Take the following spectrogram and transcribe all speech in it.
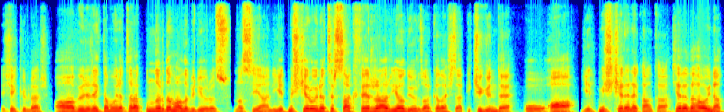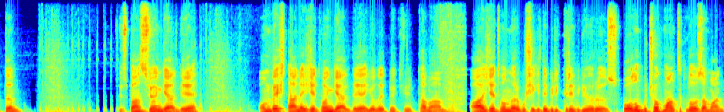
Teşekkürler. Aa böyle reklam oynatarak bunları da mı alabiliyoruz? Nasıl yani? 70 kere oynatırsak Ferrari'yi alıyoruz arkadaşlar. 2 günde. Oha. 70 kere ne kanka? Bir kere daha oynattım. Süspansiyon geldi. 15 tane jeton geldi. Yol etmek için. Tamam. Aa jetonları bu şekilde biriktirebiliyoruz. Oğlum bu çok mantıklı o zaman.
